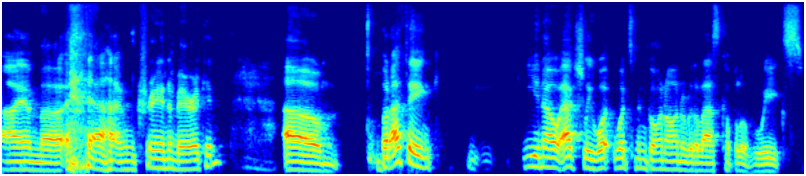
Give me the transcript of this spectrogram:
I am uh, i'm korean american. Um, but i think you know actually what, what's been going on over the last couple of weeks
